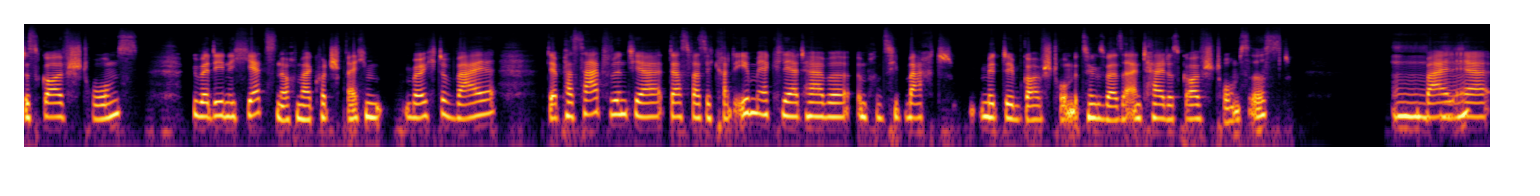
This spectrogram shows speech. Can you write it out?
des Golfstroms, über den ich jetzt nochmal kurz sprechen möchte, weil der Passatwind ja das, was ich gerade eben erklärt habe, im Prinzip macht mit dem Golfstrom, beziehungsweise ein Teil des Golfstroms ist, weil Mhm. er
